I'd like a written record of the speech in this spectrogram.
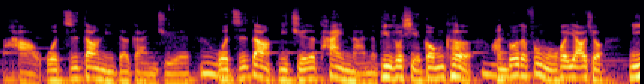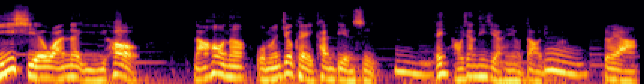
好，我知道你的感觉，嗯，我知道你觉得太难了。譬如说写功课，嗯，很多的父母会要求你写完了以后，然后呢，我们就可以看电视。嗯，哎，好像听起来很有道理嘛。嗯，对啊。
